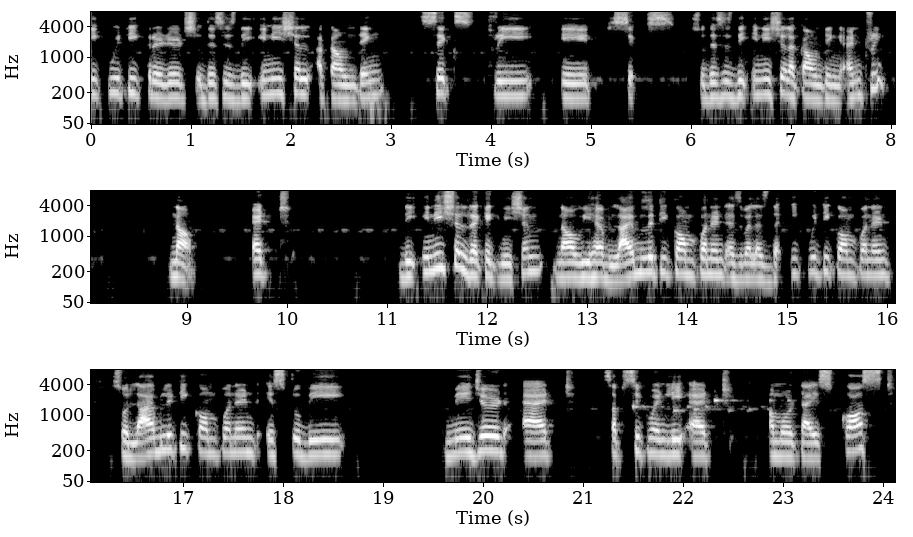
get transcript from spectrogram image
equity credits. This is the initial accounting 6386 so this is the initial accounting entry. Now at the initial recognition. Now we have liability component as well as the equity component. So liability component is to be measured at subsequently at amortized cost.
